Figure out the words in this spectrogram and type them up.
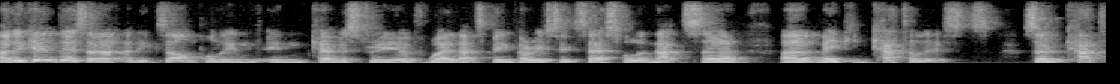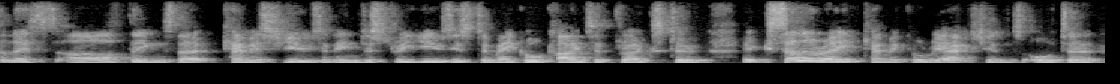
and again, there's a, an example in, in chemistry of where that's been very successful, and that's uh, uh, making catalysts. So, catalysts are things that chemists use and industry uses to make all kinds of drugs to accelerate chemical reactions or to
